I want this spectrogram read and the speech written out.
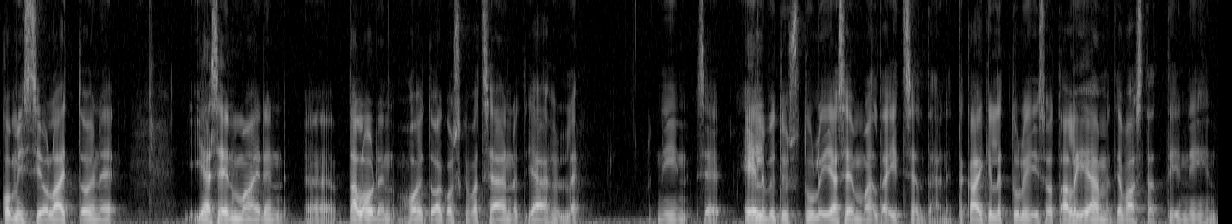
komissio laittoi ne jäsenmaiden taloudenhoitoa koskevat säännöt jäähylle, niin se elvytys tuli jäsenmailta itseltään, että kaikille tuli isot alijäämät ja vastattiin niihin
